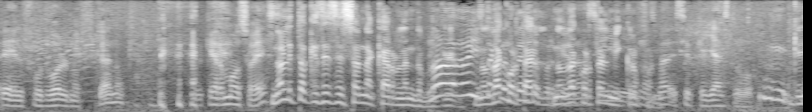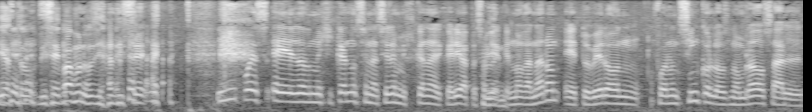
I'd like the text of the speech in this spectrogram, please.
el fútbol mexicano, qué hermoso es. No le toques ese son a Orlando, no, nos va a cortar, nos va a cortar el micrófono. Nos va a decir que ya estuvo. Mm, que ya estuvo. Dice, vámonos ya, dice. y pues eh, los mexicanos en la serie mexicana del Caribe, a pesar de que no ganaron, eh, tuvieron, fueron cinco los nombrados al,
